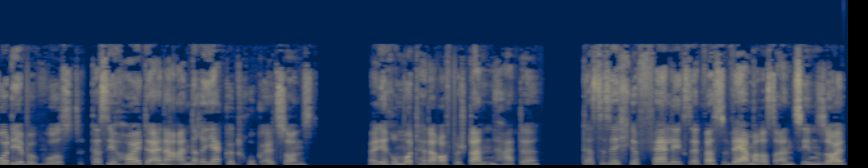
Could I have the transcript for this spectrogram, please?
wurde ihr bewusst, dass sie heute eine andere Jacke trug als sonst, weil ihre Mutter darauf bestanden hatte, dass sie sich gefälligst etwas Wärmeres anziehen soll,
